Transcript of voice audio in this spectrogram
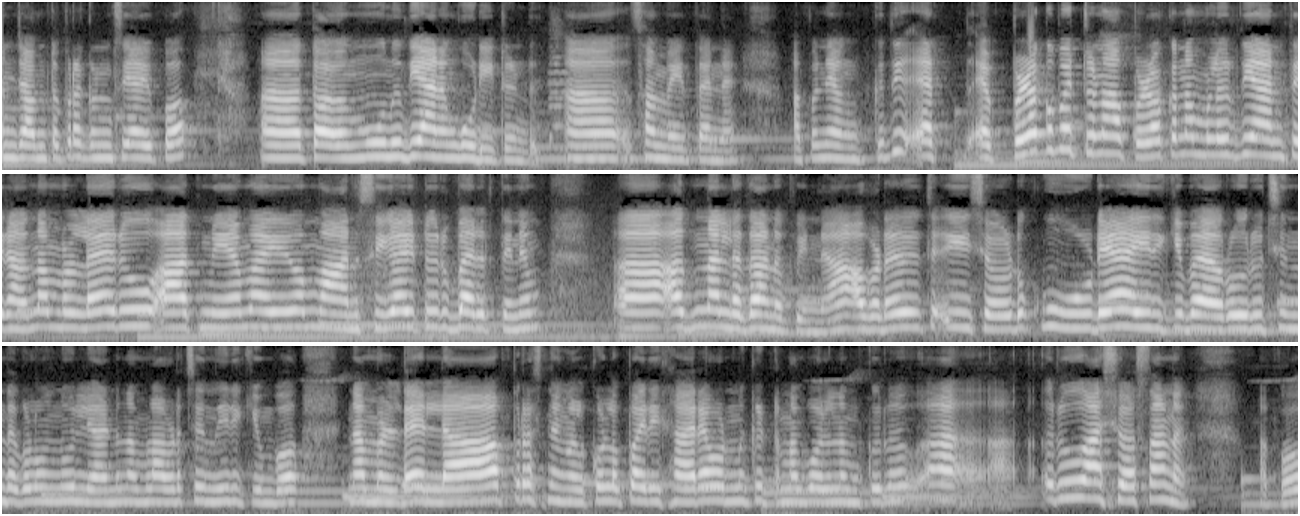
അഞ്ചാമത്തെ പ്രഗ്നൻസി ആയപ്പോൾ മൂന്ന് ധ്യാനം കൂടിയിട്ടുണ്ട് ആ സമയത്ത് തന്നെ. അപ്പം ഞങ്ങൾക്ക് എപ്പോഴൊക്കെ പറ്റണോ അപ്പോഴൊക്കെ നമ്മളൊരു ധ്യാനത്തിന് അത് നമ്മളുടെ ഒരു ആത്മീയമായും മാനസികമായിട്ടൊരു ബലത്തിനും അത് നല്ലതാണ്. പിന്നെ അവിടെ ഈശോയോട് കൂടെ ആയിരിക്കും. വേറെ ഒരു ചിന്തകളൊന്നും ഇല്ലാണ്ട് നമ്മൾ അവിടെ ചെന്നിരിക്കുമ്പോൾ നമ്മളുടെ എല്ലാ പ്രശ്നങ്ങൾക്കുള്ള പരിഹാരം അവിടെ നിന്ന് കിട്ടണ പോലെ നമുക്കൊരു ഒരു ആശ്വാസമാണ് അപ്പോൾ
